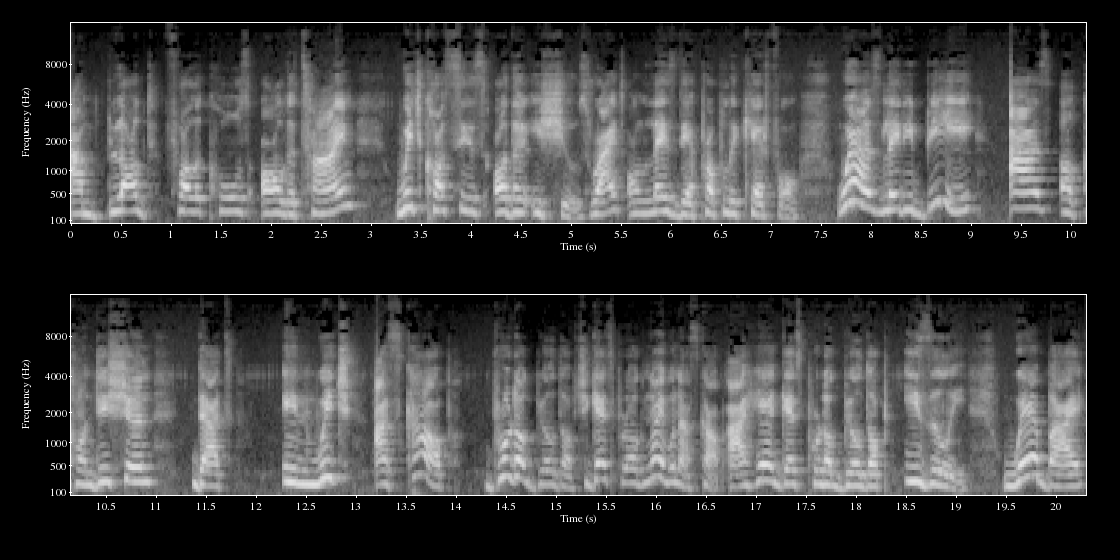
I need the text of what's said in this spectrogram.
and blocked follicles all the time which causes other issues right? Unless they're properly cared for. Whereas lady b has a condition that in which a scalp product buildup she gets product not even a scalp. Our hair gets product buildup easily whereby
